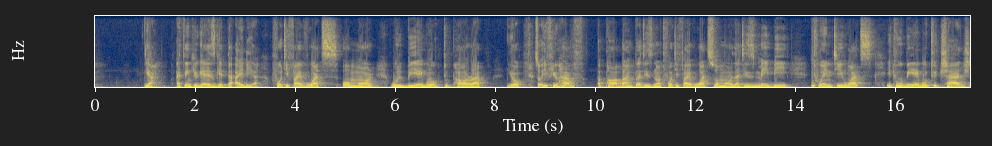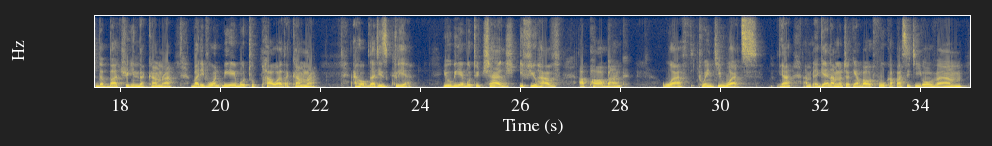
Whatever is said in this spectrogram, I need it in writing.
yeah i think you guys get the idea. 45 watts or more will be able to power up yo so if you have a power bank that is not 45 watts or more that is maybe 20 watts it will be able to charge the battery in the camera but it won't be able to power the camera. I hope that is clear. You'll be able to charge if you have a power bank worth 20 watts. Yeah? Um, again i'm not talking about full capacity of um,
